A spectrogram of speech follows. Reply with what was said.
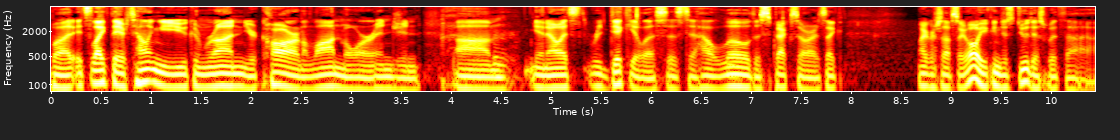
but it's like they're telling you you can run your car on a lawnmower engine. Um, you know, it's ridiculous as to how low the specs are. It's like Microsoft's like, oh, you can just do this with uh,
